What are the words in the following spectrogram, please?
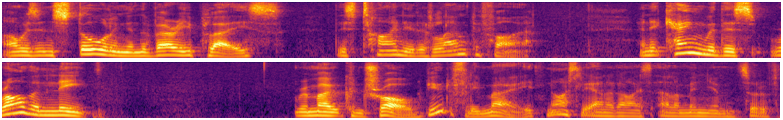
I was installing in the very place this tiny little amplifier. And it came with this rather neat remote control, beautifully made, nicely anodized aluminium, sort of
